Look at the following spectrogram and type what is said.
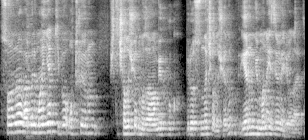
Sonra ben böyle manyak gibi oturuyorum. İşte çalışıyordum o zaman bir hukuk bürosunda çalışıyordum. Yarım gün bana izin veriyorlardı.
